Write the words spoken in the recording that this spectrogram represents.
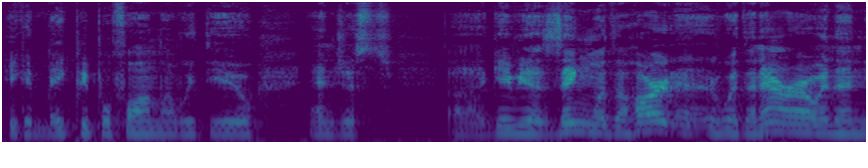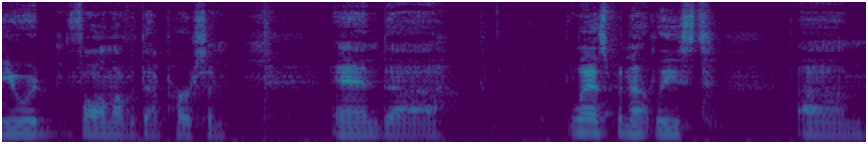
He could make people fall in love with you, and just uh, give you a zing with the heart uh, with an arrow, and then you would fall in love with that person. And uh, last but not least, um,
